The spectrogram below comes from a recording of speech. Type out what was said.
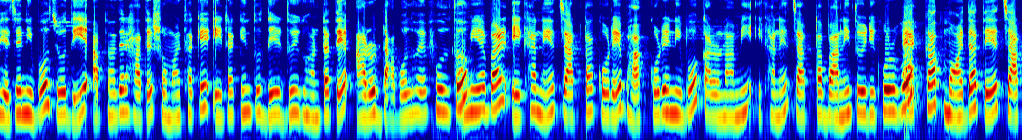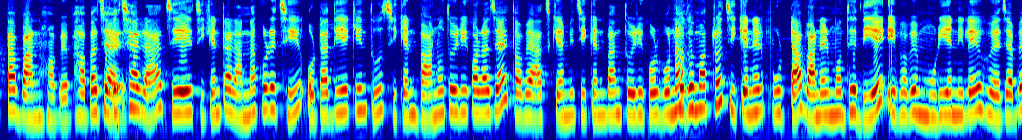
ভেজে নিব। যদি আপনাদের হাতে সময় থাকে, এটা কিন্তু দেড় দুই ঘন্টাতে আরও ডাবল হয়ে ফুলতো। আমি এবার এখানে চারটা করে ভাগ করে নিব, কারণ আমি এখানে চারটা বানি তৈরি করব। এক কাপ ময়দাতে চারটা বান হবে, ভাবা যায়। এছাড়া যে চিকেনটা রান্না করেছি, ওটা দিয়ে কিন্তু চিকেন বানও তৈরি করা যায়, তবে আজকে আমি চিকেন বান তৈরি করব না। শুধুমাত্র চিকেনের পুরটা বানের মধ্যে দিয়ে এভাবে মুড়িয়ে নিলে হয়ে যাবে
